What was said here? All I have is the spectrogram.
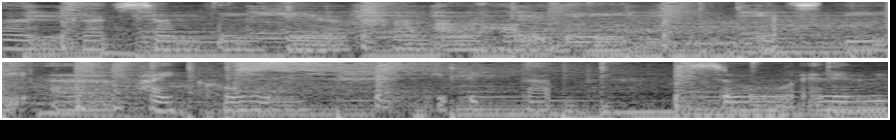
My got something here from our holiday. It's the uh, pine cone he picked up. So, and then we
